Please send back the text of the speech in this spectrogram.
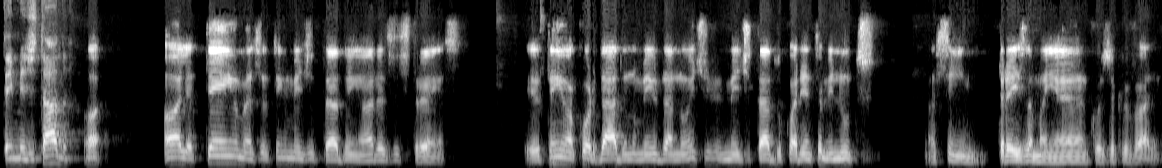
tem meditado? Olha, tenho, mas eu tenho meditado em horas estranhas. Eu tenho acordado no meio da noite e meditado 40 minutos, assim, três da manhã, coisa que vale.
